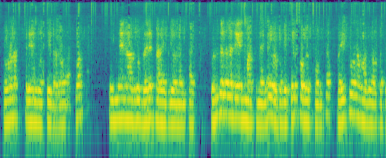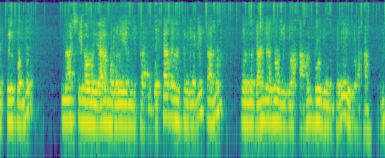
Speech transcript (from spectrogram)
ಸವರ್ಣ ಸ್ತ್ರೀಯಲ್ಲಿ ಓದ್ತಿದ್ದಾರೋ ಅಥವಾ ಇನ್ನೇನಾದ್ರೂ ಬೇರೆ ತರ ಇದೆಯೋ ಅಂತ ಗೊಂದಲದಲ್ಲಿ ಏನ್ ಮಾಡ್ತಾನೆ ಅಂದ್ರೆ ಇವ್ರ ಬಗ್ಗೆ ತಿಳ್ಕೊಬೇಕು ಅಂತ ಪರಿಪೂರ್ಣವಾಗಿ ಅವ್ರ ಬಗ್ಗೆ ತಿಳ್ಕೊಂಡು ಲಾಸ್ಟಿಗೆ ಅವಳು ಯಾರ ಮಗಳು ಏನು ಅಂತ ಗೊತ್ತಾದ ನಂತರದಲ್ಲಿ ತಾನು ಅವಳನ್ನು ಗಾಂಧರ್ವ ವಿವಾಹ ಆಗ್ಬೋದು ಅಂತ ಹೇಳಿ ವಿವಾಹ ಆಗ್ತಾನೆ.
